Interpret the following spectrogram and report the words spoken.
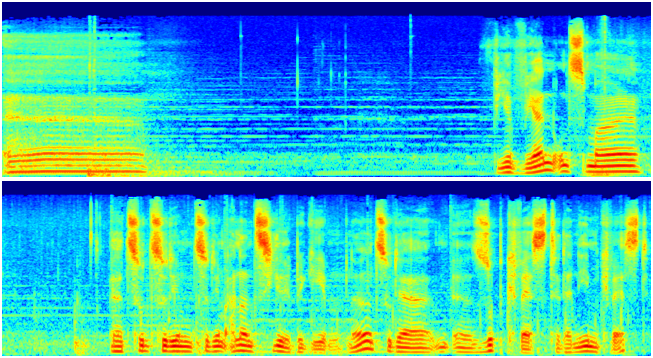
Äh, wir werden uns mal äh, zu, zu, dem, zu dem anderen Ziel begeben, ne? zu der äh, Subquest, der Nebenquest.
